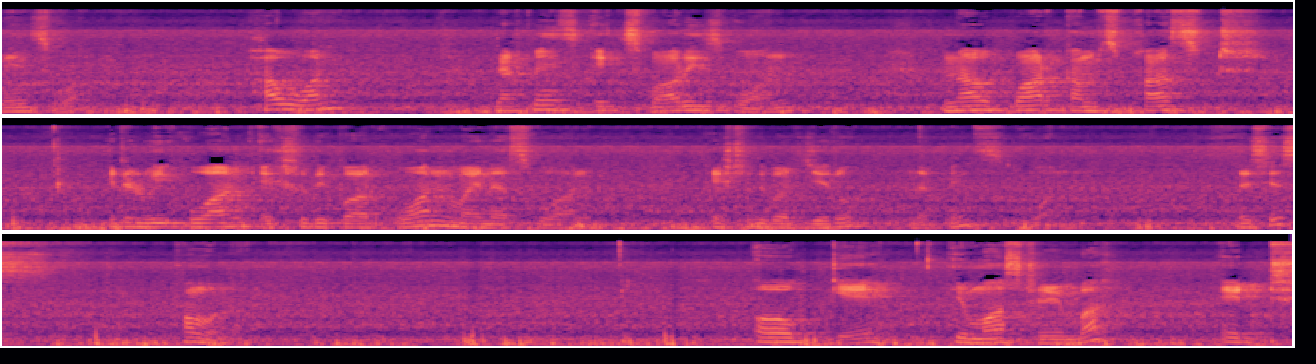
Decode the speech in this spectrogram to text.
means 1 how 1 that means x power is 1 now power comes first. It will be 1 x to the power 1 minus 1 x to the power 0 that means 1 this is formula. Okay you must remember it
